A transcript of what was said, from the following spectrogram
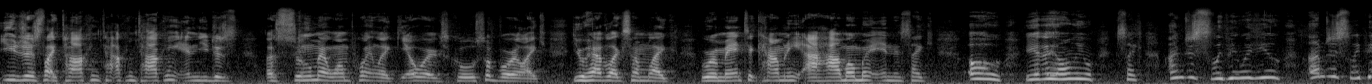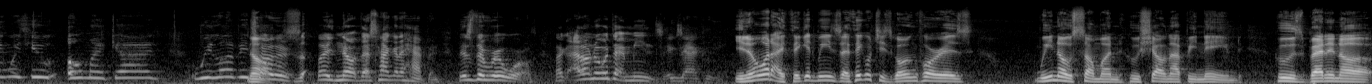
you just like talking, talking, talking, and you just assume at one point like yo we're exclusive, or like you have like some like romantic comedy aha moment, and it's like oh you're the only one. It's like I'm just sleeping with you. I'm just sleeping with you. Oh my god. We love each No, other. like no, that's not gonna happen. This is the real world. Like I don't know what that means exactly. you know what I think it means? I think what she's going for is, we know someone who shall not be named, who's been in a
